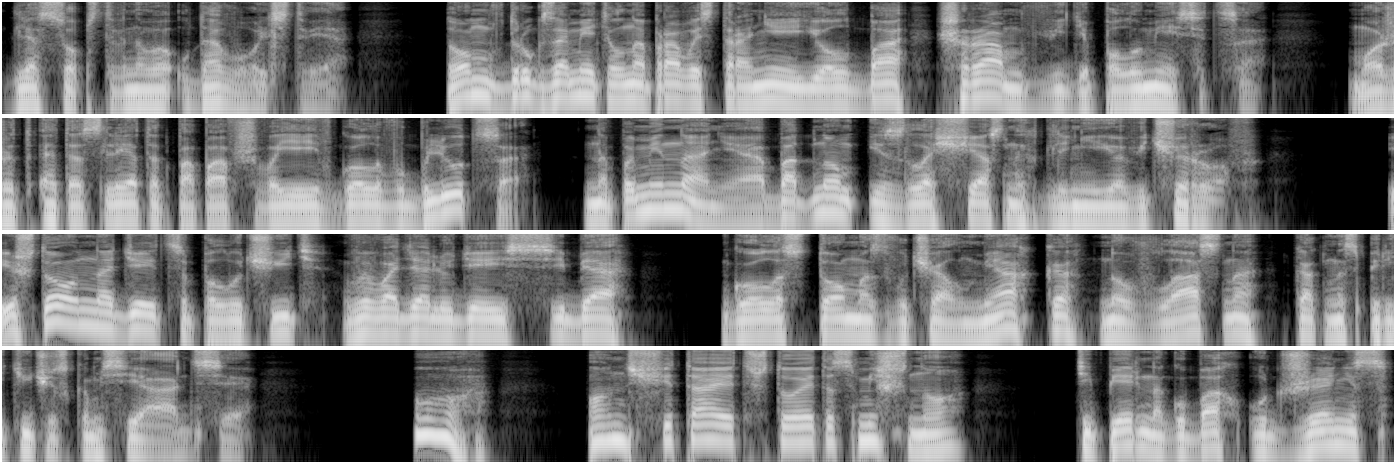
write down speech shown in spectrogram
для собственного удовольствия? Том вдруг заметил на правой стороне ее лба шрам в виде полумесяца. Может, это след от попавшего ей в голову блюдца? Напоминание об одном из злосчастных для нее вечеров. И что он надеется получить, выводя людей из себя? Голос Тома звучал мягко, но властно, как на спиритическом сеансе. «О, он считает, что это смешно». Теперь на губах у Дженнис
